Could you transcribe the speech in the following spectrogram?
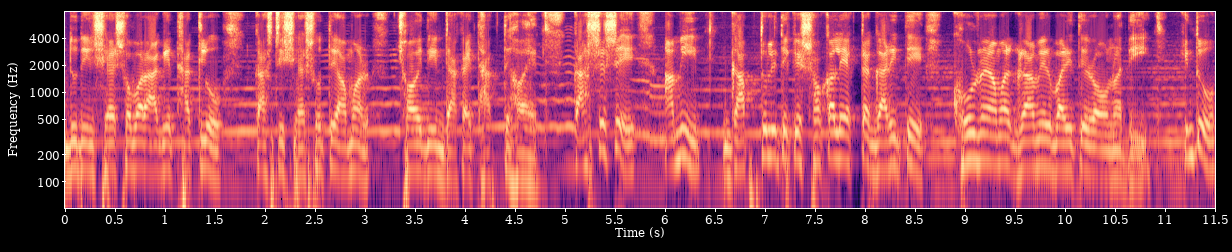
দুদিন শেষ হবার আগে থাকলেও কাজটি শেষ হতে আমার ছয় দিন ঢাকায় থাকতে হয়। কাজ শেষে আমি গাবতলি থেকে সকালে একটা গাড়িতে খুলনায় আমার গ্রামের বাড়িতে রওনা দিই। কিন্তু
